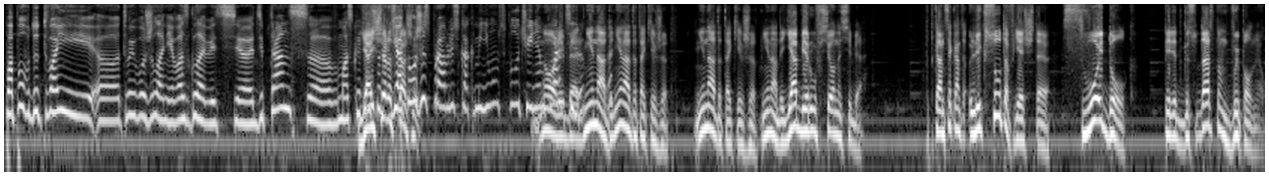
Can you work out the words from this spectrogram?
по поводу твоей, э, твоего желания возглавить э, Диптранс э, в Москве, я, пишут, еще раз я скажу. тоже справлюсь как минимум с получением Но, квартиры. ребят, не надо, не надо таких жертв. Не надо таких жертв, не надо. Я беру все на себя. В конце концов, Лексутов, я считаю, свой долг перед государством выполнил.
